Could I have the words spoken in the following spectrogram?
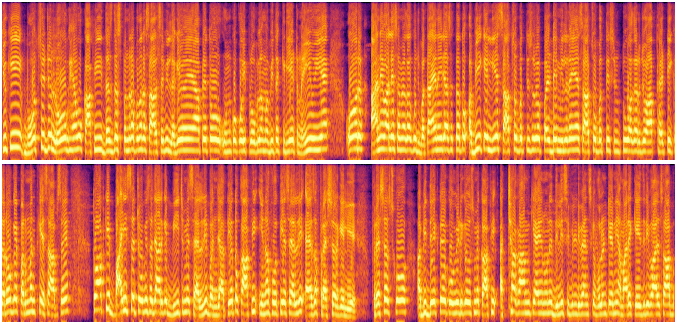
क्योंकि बहुत से जो लोग हैं, वो काफ़ी 10 10 15 15 साल से भी लगे हुए हैं यहाँ पे तो उनको कोई प्रॉब्लम अभी तक क्रिएट नहीं हुई है। और आने वाले समय का कुछ बताया नहीं जा सकता तो अभी के लिए सात सौ रुपए पर डे मिल रहे हैं। सात सौ बत्तीस इंटू अगर जो आप थर्टी करोगे पर मंथ के हिसाब से तो आपकी 22 से चौबीस हज़ार के बीच में सैलरी बन जाती है तो काफ़ी इनफ होती है सैलरी एज अ फ्रेशर के लिए। फ्रेशर्स को अभी देखते हैं कोविड के, उसमें काफ़ी अच्छा काम किया है इन्होंने, दिल्ली सिविल डिफेंस के वॉलंटियर नहीं, हमारे केजरीवाल साहब,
